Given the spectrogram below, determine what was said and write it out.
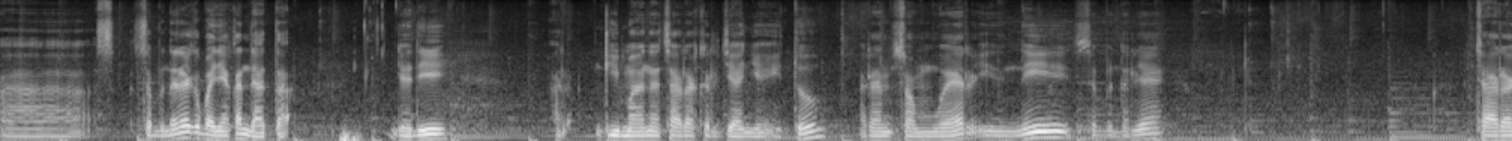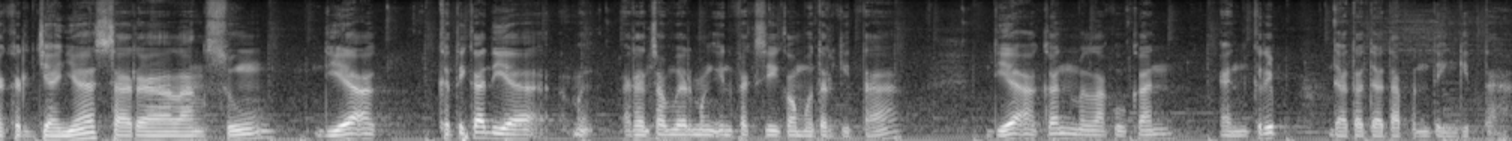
uh, sebenarnya kebanyakan data. Jadi gimana cara kerjanya itu ransomware ini sebenarnya cara kerjanya secara langsung dia ketika dia ransomware menginfeksi komputer kita dia akan melakukan encrypt data-data penting kita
